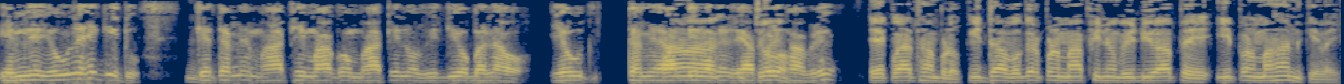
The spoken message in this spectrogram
એમને એવું નહીં કીધું કે તમે માફી માંગો માફીનો વીડિયો બનાવો. એવું તમે આદિ પણ લગન જો. રેકોર્ડ સાંભળ્યું. એક વાત સાંભળો. કીધા વગર પણ માફી નો વીડિયો આપે એ પણ મહાન કહેવાય.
